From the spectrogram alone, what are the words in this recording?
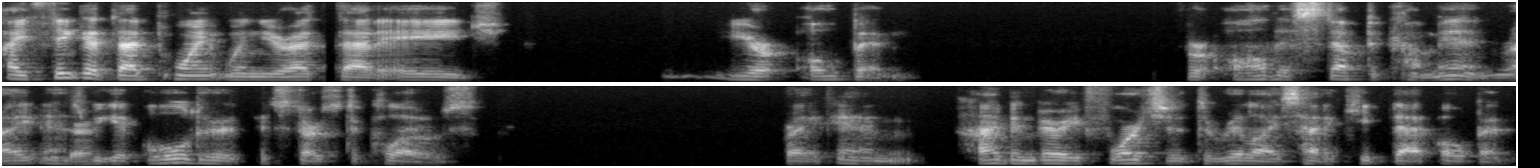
I think at that point when you're at that age, you're open for all this stuff to come in, right? And sure. as we get older, it starts to close. Right. And I've been very fortunate to realize how to keep that open.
